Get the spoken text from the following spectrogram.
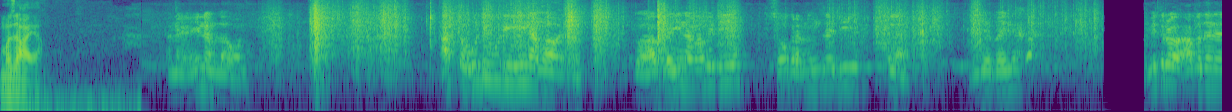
મજા આયા. અને ઇનામ લાવવાનું. આ તો ઉડી ઉડી ઇનામ આવે છે. તો આપણે ઇનામ આપી દઈએ છોકરાને સમજાવી દઈએ. એટલે વિજયભાઈને. મિત્રો આ બધાને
